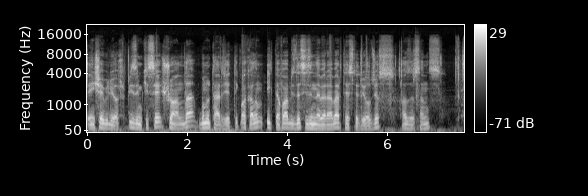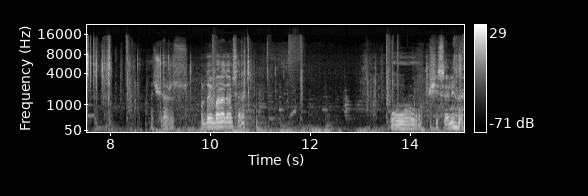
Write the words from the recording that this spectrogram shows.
değişebiliyor. Bizimkisi şu anda bunu tercih ettik. Bakalım ilk defa biz de sizinle beraber test ediyor olacağız. Hazırsanız açıyoruz. Burada bir bana dönsene. Oo, bir şey söyleyeyim mi?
